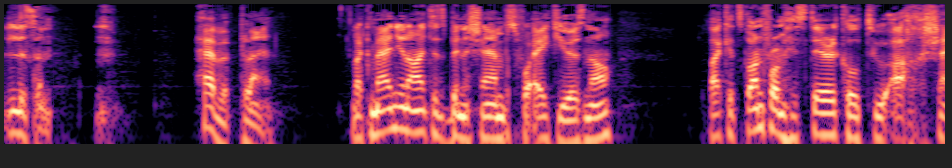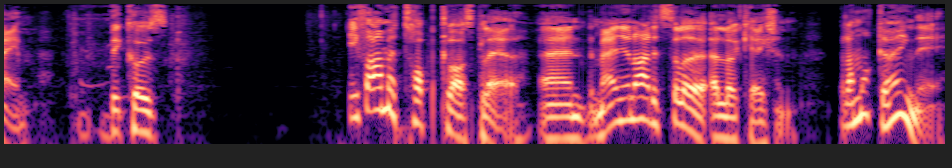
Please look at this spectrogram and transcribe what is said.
Listen, have a plan. Like Man United's been a shambles for eight years now. Like it's gone from hysterical to ugh shame, because if I'm a top class player and Man United's still a, a location, but I'm not going there.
